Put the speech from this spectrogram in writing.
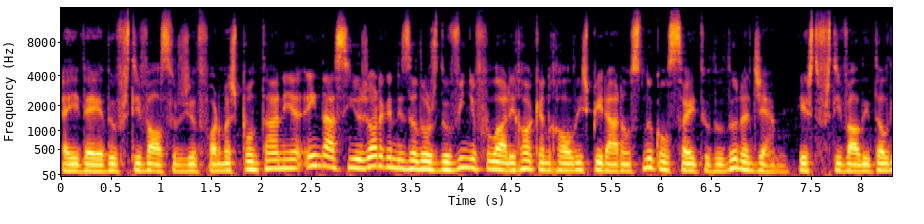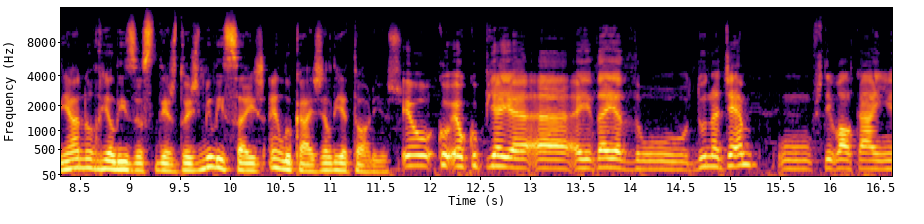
A ideia do festival surgiu de forma espontânea, ainda assim os organizadores do Vinho Fular e Rock and Roll inspiraram-se no conceito do Duna Jam. Este festival italiano realiza-se desde 2006 em locais aleatórios. Eu, eu copiei a, a, a ideia do Duna Jam, um festival cá em,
